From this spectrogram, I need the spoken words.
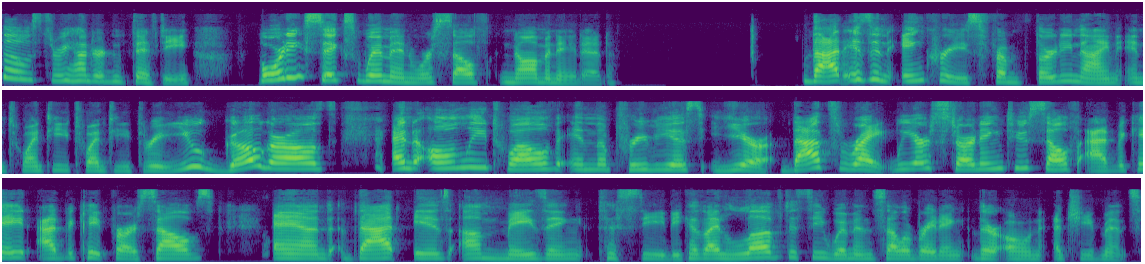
those 350, 46 women were self nominated. That is an increase from 39 in 2023. You go, girls. And only 12 in the previous year. That's right. We are starting to self advocate, advocate for ourselves. And that is amazing to see because I love to see women celebrating their own achievements.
